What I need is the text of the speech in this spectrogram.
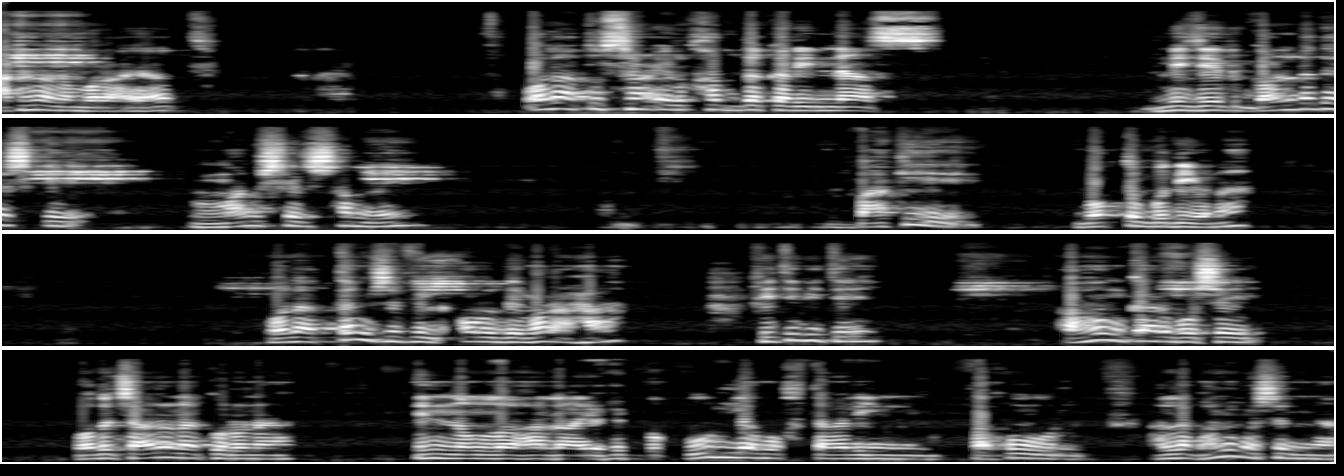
আঠারো নম্বর আয়াত, ওলা তুসাইর খদ্দাকালীন নাস নিজের গণ্ডদেশকে মানুষের সামনে বাকিয়ে বক্তব্য দিও না। ওলা তামশাফিল অরদে মারাহা পৃথিবীতে অহংকার বসে পদচারণা করো না। আল্লাহ ভালোবাসেন না।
